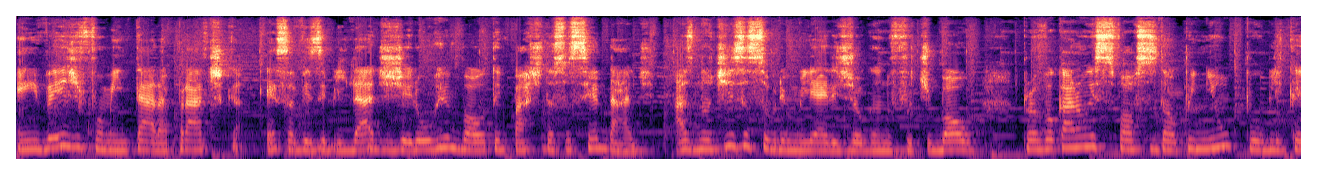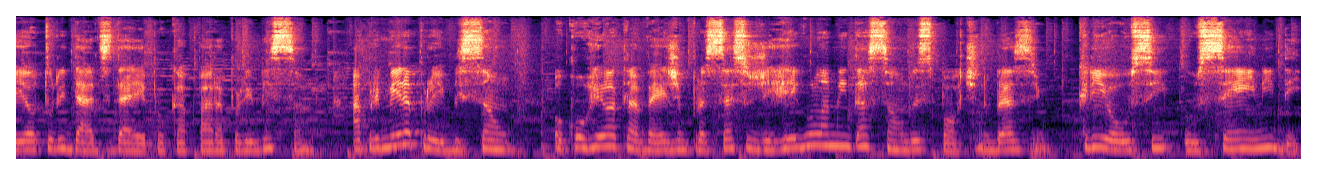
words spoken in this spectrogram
Em vez de fomentar a prática, essa visibilidade gerou revolta em parte da sociedade. As notícias sobre mulheres jogando futebol provocaram esforços da opinião pública e autoridades da época para a proibição. A primeira proibição ocorreu através de um processo de regulamentação do esporte no Brasil. Criou-se o CND,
